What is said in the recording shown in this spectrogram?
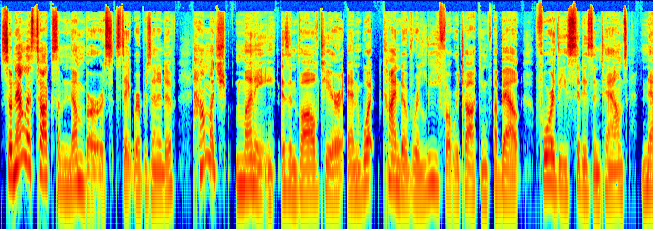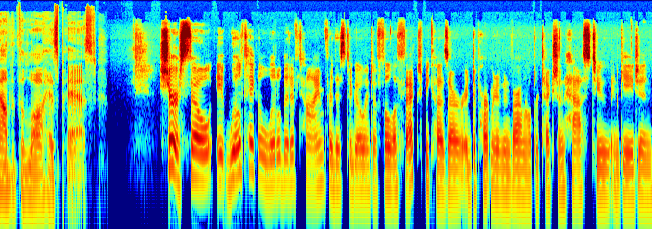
So now let's talk some numbers, State Representative. How much money is involved here, and what kind of relief are we talking about for these cities and towns now that the law has passed? Sure. So it will take a little bit of time for this to go into full effect because our Department of Environmental Protection has to engage in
